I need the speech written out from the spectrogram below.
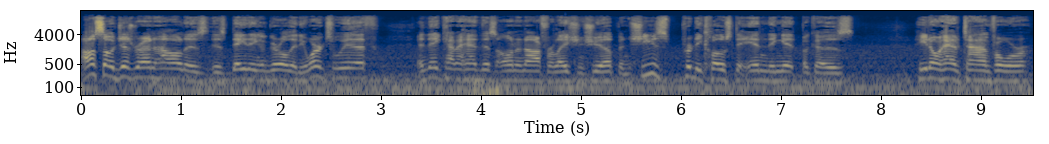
Also, Judge Reinhold is, is dating a girl that he works with, and they kind of have this on and off relationship, and she's pretty close to ending it because he don't have time for her.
